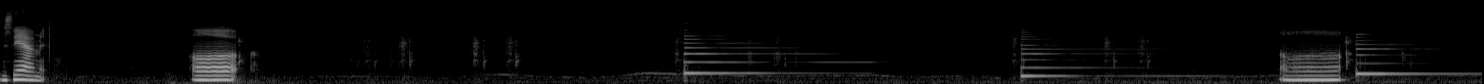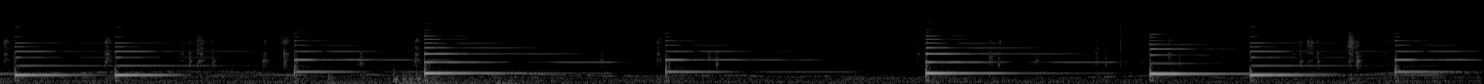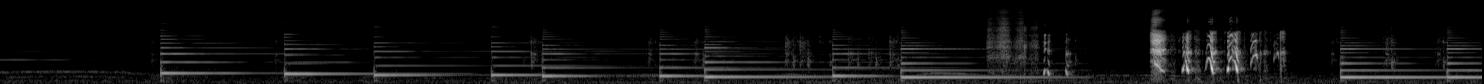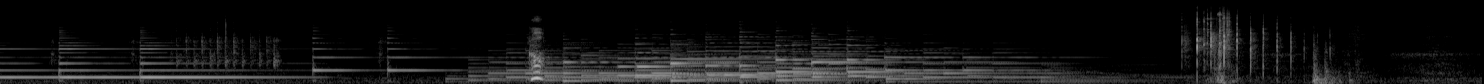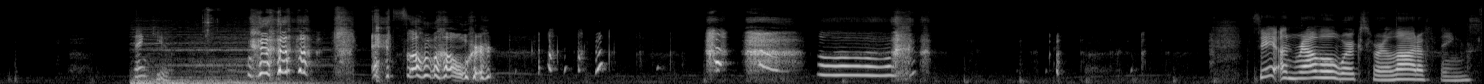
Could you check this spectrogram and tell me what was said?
Examine. Uh. Thank you. it somehow worked. See, Unravel works for a lot of things.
